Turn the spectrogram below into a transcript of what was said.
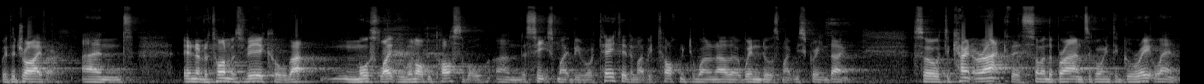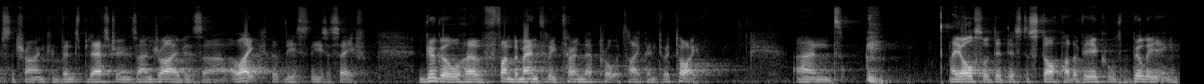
with the driver. And in an autonomous vehicle, that most likely will not be possible. And the seats might be rotated, they might be talking to one another, windows might be screened down. So to counteract this, some of the brands are going to great lengths to try and convince pedestrians and drivers uh, alike that these, these are safe. Google have fundamentally turned their prototype into a toy. And they also did this to stop other vehicles bullying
